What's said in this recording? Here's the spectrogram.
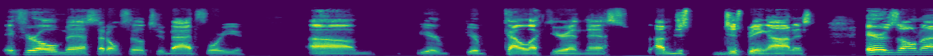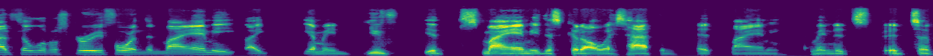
if you're Ole Miss, I don't feel too bad for you. Um, you're you're kind of lucky you're in this. I'm just just being honest. Arizona, I'd feel a little screwy for, and then Miami, like I mean, you've it's Miami. This could always happen at Miami. I mean, it's it's a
